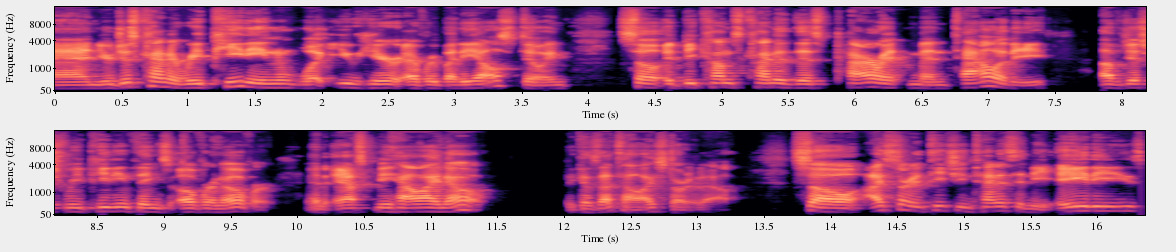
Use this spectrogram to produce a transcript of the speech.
and you're just kind of repeating what you hear everybody else doing. So it becomes kind of this parrot mentality of just repeating things over and over. And ask me how I know, because that's how I started out. So I started teaching tennis in the 80s,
